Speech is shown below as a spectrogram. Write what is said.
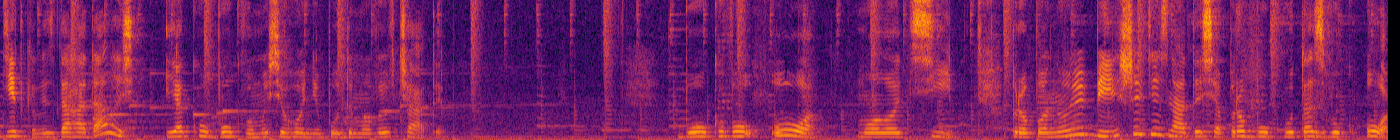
Дітки, ви здогадались, яку букву ми сьогодні будемо вивчати? Букву О. Молодці. Пропоную більше дізнатися про букву та звук О.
